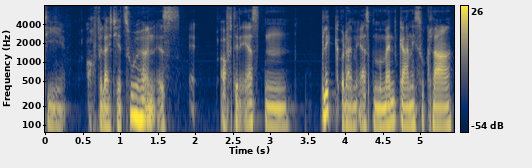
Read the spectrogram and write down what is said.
die auch vielleicht hier zuhören, ist auf den ersten Blick oder im ersten Moment gar nicht so klar,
